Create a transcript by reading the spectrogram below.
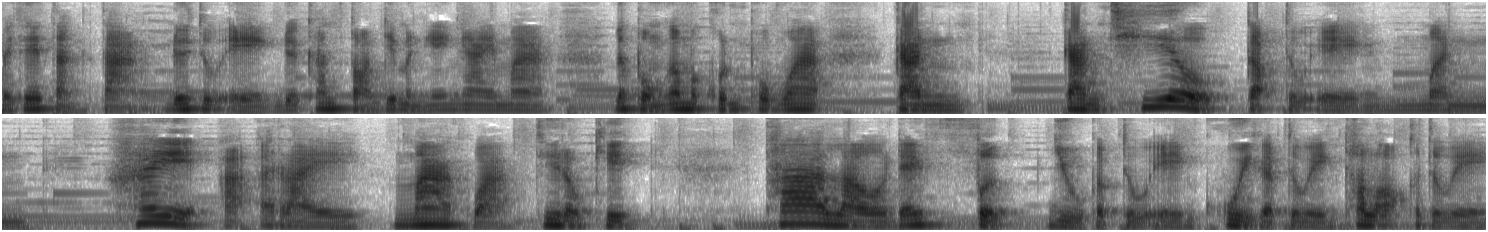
ประเทศต่างๆ ด้วยตัวเองด้วยขั้นตอนที่มันง่าย ๆ มาก แล้วผมก็มาค้นพบว่าการการเที่ยวกับตัวเองมันให้อะไรมากกว่าที่เราคิด ถ้าเราได้ฝึกอยู่กับตัวเอง คุยกับตัวเองทะเลาะกับตัวเอง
